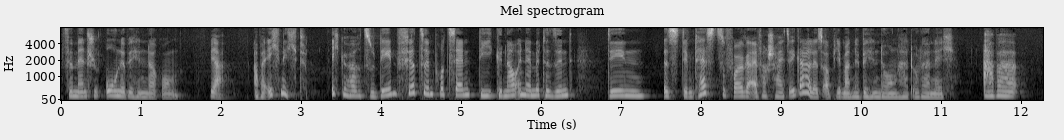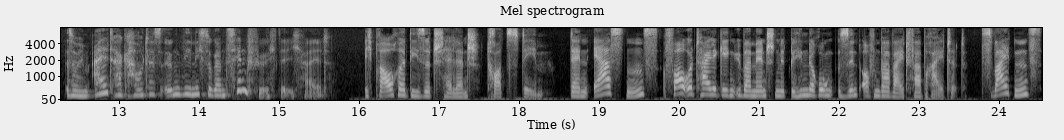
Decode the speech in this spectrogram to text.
für Menschen ohne Behinderung. Ja, aber ich nicht. Ich gehöre zu den 14 Prozent, die genau in der Mitte sind, denen es dem Test zufolge einfach scheißegal ist, ob jemand eine Behinderung hat oder nicht. Aber so im Alltag haut das irgendwie nicht so ganz hin, fürchte ich halt. Ich brauche diese Challenge trotzdem. Denn erstens, Vorurteile gegenüber Menschen mit Behinderung sind offenbar weit verbreitet. Zweitens,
